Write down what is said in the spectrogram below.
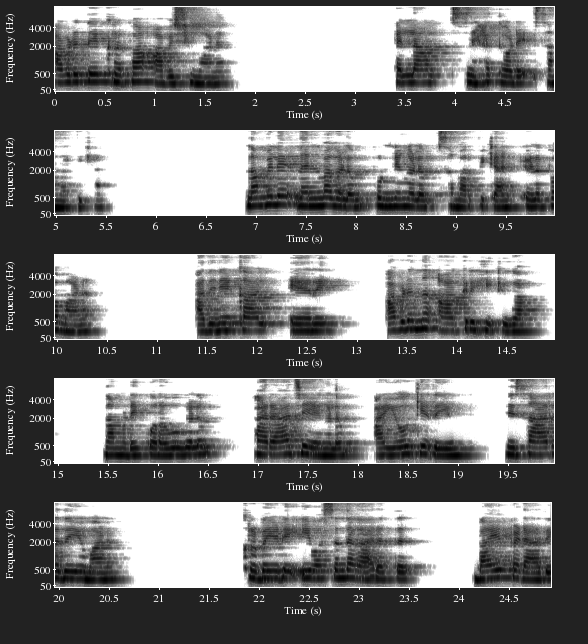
അവിടുത്തെ കൃപ ആവശ്യമാണ്. എല്ലാം സ്നേഹത്തോടെ സമർപ്പിക്കാം. നമ്മിലെ നന്മകളും പുണ്യങ്ങളും സമർപ്പിക്കാൻ എളുപ്പമാണ്. അതിനേക്കാൾ ഏറെ അവിടുന്ന് ആഗ്രഹിക്കുക നമ്മുടെ കുറവുകളും പരാജയങ്ങളും അയോഗ്യതയും നിസാരതയുമാണ്. കൃപയുടെ ഈ വസന്തകാലത്ത് ഭയപ്പെടാതെ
